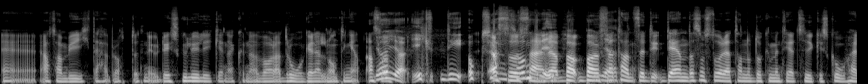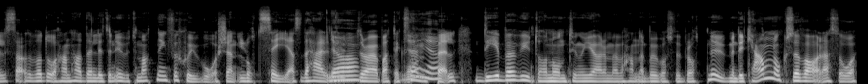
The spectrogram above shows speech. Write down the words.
eh, att han begick det här brottet nu. Det skulle ju lika gärna kunna vara droger eller någonting annat. Alltså, ja, ja, det är också Alltså, en sån grej. ba- bara för att han, det, det enda som står är att han har dokumenterat psykisk ohälsa. Vadå, han hade en liten utmattning för sju år sedan, låt säga. Så det här Ja. drar jag bara ett Ja, ja. exempel. Det behöver ju inte ha någonting att göra med vad han har begått för brott nu, men det kan också vara så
